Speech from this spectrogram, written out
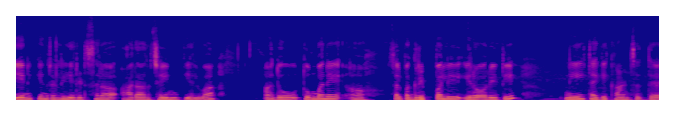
ಏನಕ್ಕೆ ಅದರಲ್ಲಿ ಎರಡು ಸಲ ಆರಾರು ಚೈನ್ ಇದೆಯಲ್ವಾ, ಅದು ತುಂಬಾ ಸ್ವಲ್ಪ ಗ್ರಿಪ್ಪಲ್ಲಿ ಇರೋ ರೀತಿ ನೀಟಾಗಿ ಕಾಣಿಸುತ್ತೆ.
